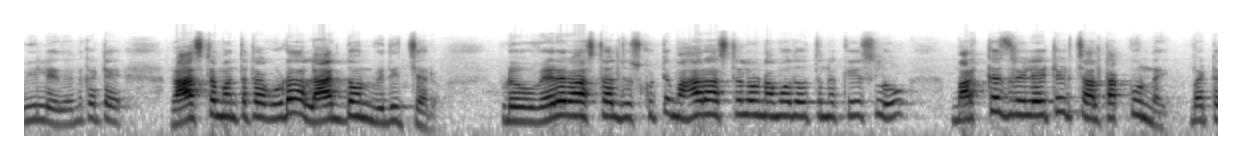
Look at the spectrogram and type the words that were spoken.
వీల్లేదు. ఎందుకంటే రాష్ట్రం అంతటా కూడా లాక్డౌన్ విధించారు. ఇప్పుడు వేరే రాష్ట్రాలు చూసుకుంటే మహారాష్ట్రలో నమోదవుతున్న కేసులు మర్కజ్ రిలేటెడ్ చాలా తక్కువ ఉన్నాయి. బట్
